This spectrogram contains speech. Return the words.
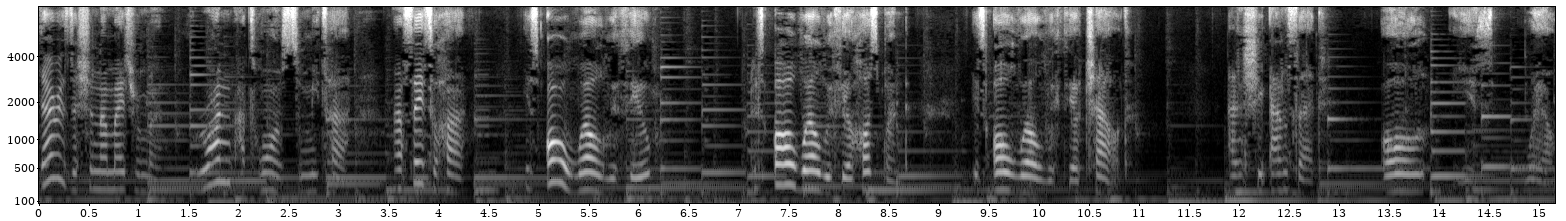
there is the Shunammite woman. Run at once to meet her and say to her, Is all well with you? Is all well with your husband? Is all well with your child? And she answered, All is well.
